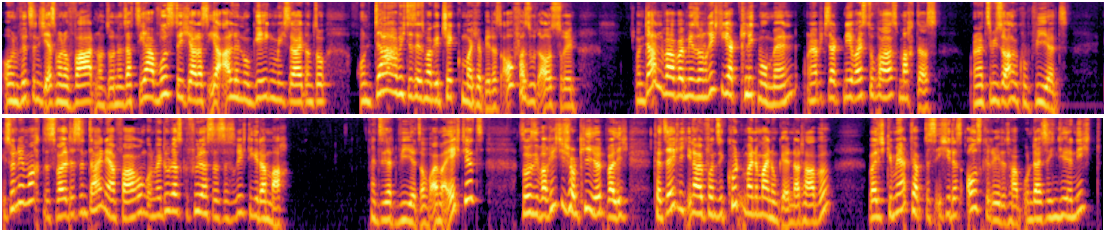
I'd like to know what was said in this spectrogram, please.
Und willst du nicht erstmal noch warten und so. Und dann sagt sie, ja, wusste ich ja, dass ihr alle nur gegen mich seid und so. Und da habe ich das erstmal gecheckt. Guck mal, ich habe ihr das auch versucht auszureden. Und dann war bei mir so ein richtiger Klickmoment. Und dann habe ich gesagt, nee, weißt du was, mach das. Und dann hat sie mich so angeguckt, wie jetzt? Ich so, nee, mach das, weil das sind deine Erfahrungen. Und wenn du das Gefühl hast, das ist das Richtige, dann mach. Hat sie gesagt, wie jetzt? Auf einmal echt jetzt? So, sie war richtig schockiert, weil ich tatsächlich innerhalb von Sekunden meine Meinung geändert habe, weil ich gemerkt habe, dass ich ihr das ausgeredet habe und dass ich dir nicht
